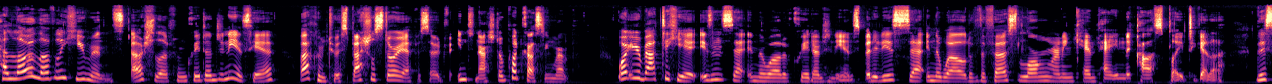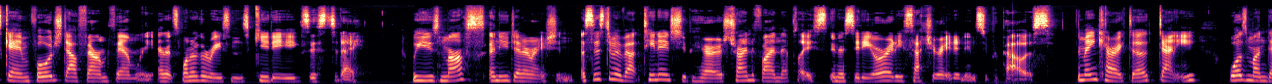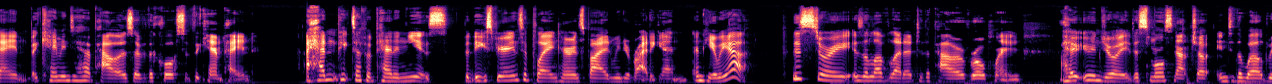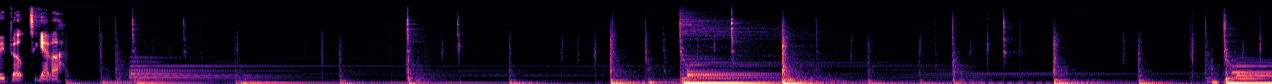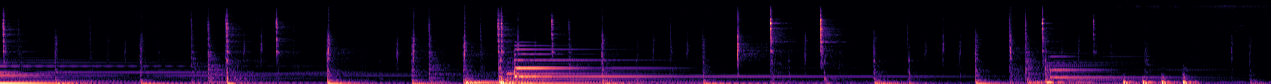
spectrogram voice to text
Hello, lovely humans. Ursula from Queer Dungeoneers here. Welcome to a special story episode for International Podcasting Month. What you're about to hear isn't set in the world of Queer Dungeoneers, but it is set in the world of the first long running campaign the cast played together. This game forged our found family, and it's one of the reasons QD exists today. We use Masks, a New Generation, a system about teenage superheroes trying to find their place in a city already saturated in superpowers. The main character, Danny, was mundane, but came into her powers over the course of the campaign. I hadn't picked up a pen in years, but the experience of playing her inspired me to write again, and here we are. This story is a love letter to the power of role playing. I hope you enjoy the small snapshot into the world we built together.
